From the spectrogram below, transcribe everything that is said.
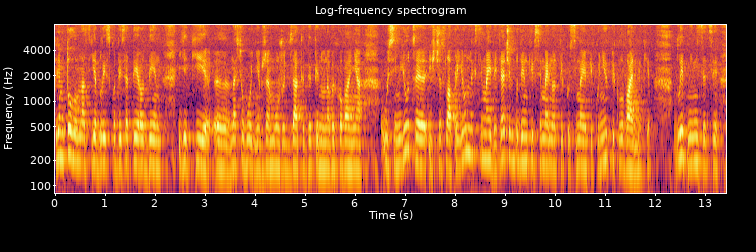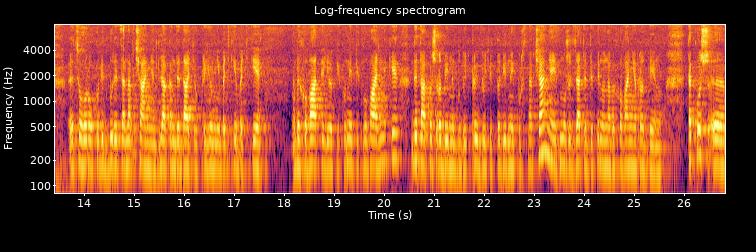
Крім того, в нас є близько 10 родин, які е, на сьогодні вже можуть взяти дитину на виховання у сім'ю. Це із числа прийомних сімей, дитячих будинків сімейного типу, сімей опікунів, піклувальників. В липні місяці е, цього року відбудеться навчання для кандидатів прийомні батьки, батьки. Вихователі, опікуни, піклувальники, де також родини будуть пройдуть відповідний курс навчання і зможуть взяти дитину на виховання в родину. Також е,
